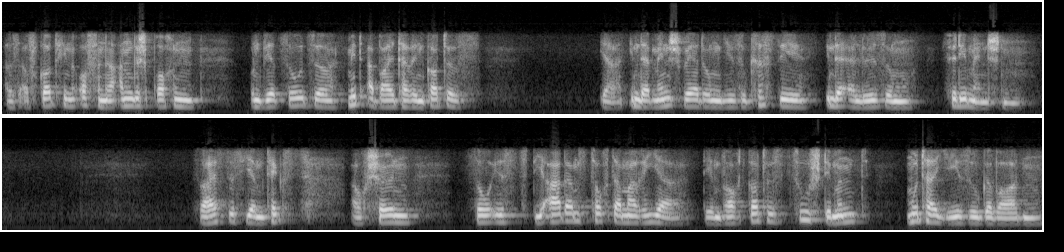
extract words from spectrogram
als auf Gott hin offene angesprochen und wird so zur Mitarbeiterin Gottes ja, in der Menschwerdung Jesu Christi, in der Erlösung für die Menschen. So heißt es hier im Text auch schön, so ist die Adamstochter Maria dem Wort Gottes zustimmend Mutter Jesu geworden.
